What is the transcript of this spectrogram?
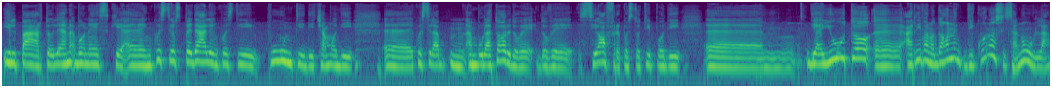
il parto. Ileana Boneschi, eh, in questi ospedali, in questi punti, diciamo, di eh, questi lab- mm, ambulatori dove, dove, si offre questo tipo di, ehm, di aiuto, eh, arrivano donne di cui non si sa nulla.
